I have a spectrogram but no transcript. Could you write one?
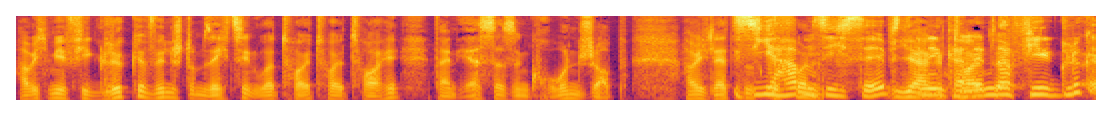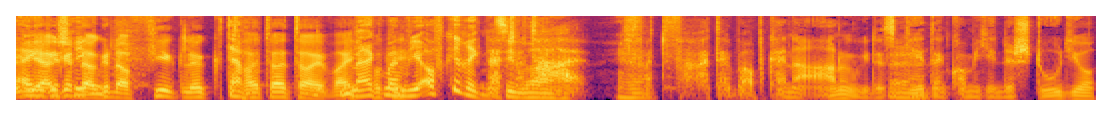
Habe ich mir viel Glück gewünscht um 16 Uhr, toi, toi, toi, dein erster Synchronjob. Habe ich letztens Sie haben gefunden. sich selbst in den toi, Kalender toi. viel Glück Ja, eingeschrieben. genau, genau, viel Glück, Da toi, toi, toi. War merkt man, wie aufgeregt Na, Sie total. waren. Ich hatte überhaupt keine Ahnung, wie das geht. Dann komme ich in das Studio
